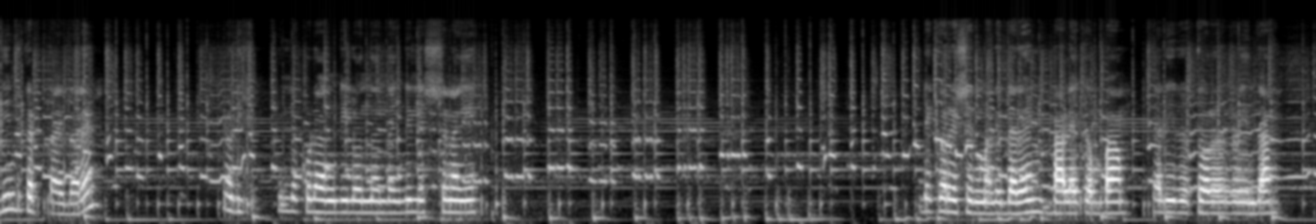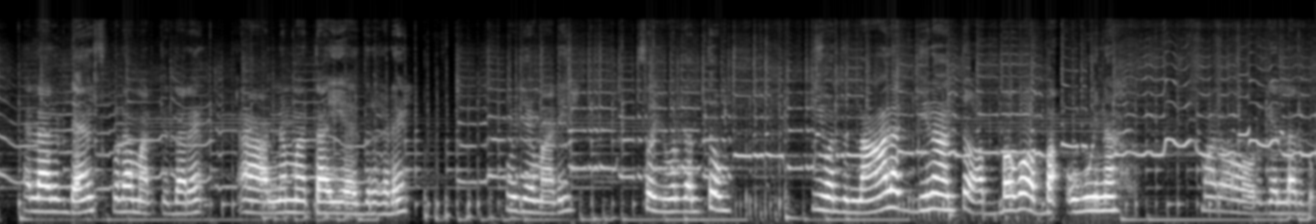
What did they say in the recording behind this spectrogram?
ದಿಂಡು ಕಟ್ತಾ ಇದ್ದಾರೆ. ನೋಡಿ, ಇಲ್ಲೂ ಕೂಡ ಅಂಗಡಿಲಿ ಒಂದೊಂದು ಅಂಗಡಿಲಿ ಎಷ್ಟು ಚೆನ್ನಾಗಿ ಡೆಕೋರೇಷನ್ ಮಾಡಿದ್ದಾರೆ. ಬಾಳೆ ಕಂಬ ತಳಿರು ತೋರಣಗಳಿಂದ ಎಲ್ಲರೂ ಡ್ಯಾನ್ಸ್ ಕೂಡ ಮಾಡ್ತಿದ್ದಾರೆ. ಆ ನಮ್ಮ ತಾಯಿಯ ಎದುರುಗಡೆ ಪೂಜೆ ಮಾಡಿ. ಸೊ ಇವ್ರಿಗಂತೂ ಈ ಒಂದು ನಾಲ್ಕು ದಿನ ಅಂತೂ ಹಬ್ಬವೋ ಹಬ್ಬ. ಹೂವಿನ ಮಾರೋ ಅವ್ರಿಗೆಲ್ಲರಿಗೂ.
